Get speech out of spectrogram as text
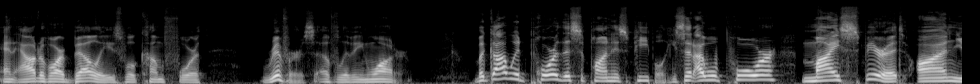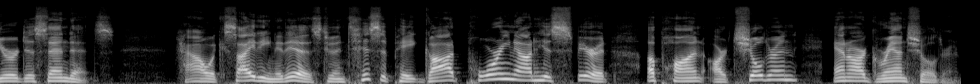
and out of our bellies will come forth rivers of living water. But God would pour this upon his people. He said, I will pour my spirit on your descendants. How exciting it is to anticipate God pouring out his spirit upon our children and our grandchildren.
